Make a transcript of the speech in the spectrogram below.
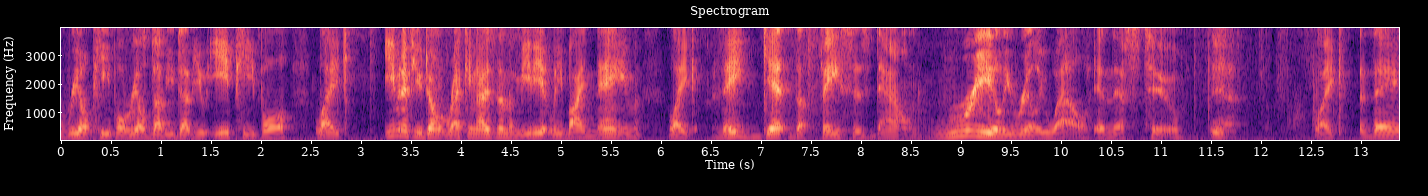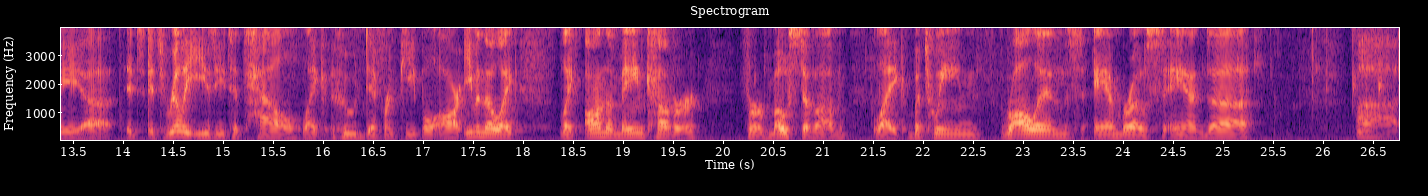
real people, real WWE people, like even if you don't recognize them immediately by name, like they get the faces down really really well in this too. Yeah. Like they uh it's it's really easy to tell like who different people are even though like like on the main cover for most of them like between Rollins, Ambrose and uh Uh,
